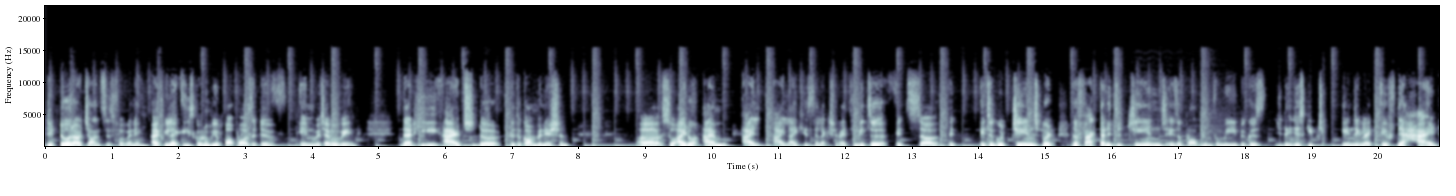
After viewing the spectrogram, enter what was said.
deter our chances for winning. I feel like he's going to be a positive in whichever way that he adds the to the combination. Uh, so I don't. I'm. I I like his selection. I think it's a it's uh it it's a good change, but the fact that it's a change is a problem for me because they just keep changing. Like if they had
